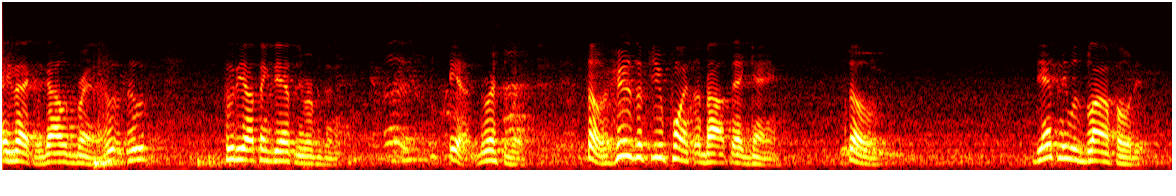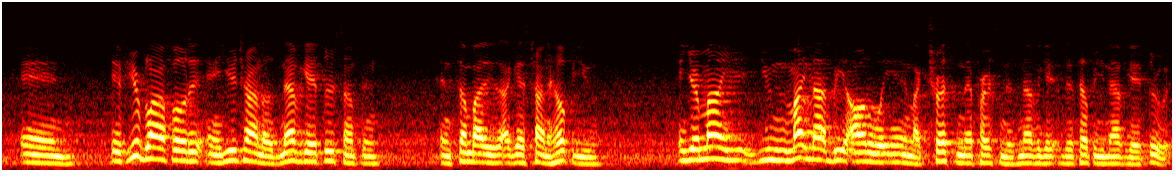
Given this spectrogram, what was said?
Exactly. God was Brandon. Who, who, who do y'all think the Anthony represented? Us. Yeah, the rest of us. So here's a few points about that game. So, the Anthony was blindfolded, and if you're blindfolded and you're trying to navigate through something, and somebody's, I guess, trying to help you, in your mind, you, you might not be all the way in, like trusting that person that's navigate, that's helping you navigate through it.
